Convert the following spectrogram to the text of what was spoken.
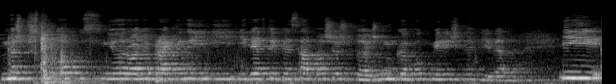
mas percebo logo que o senhor olha para aquilo e, e, e deve ter pensado para os seus botões, nunca vou comer isto na vida. E,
